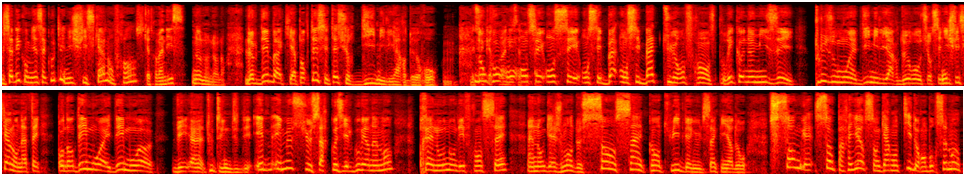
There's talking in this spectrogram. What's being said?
Vous savez combien ça coûte les niches fiscales en France 90 Non, non, non, non. Le débat qui a porté, c'était sur 10 milliards d'euros. Mmh. Donc on, on, s'est, on s'est, on s'est, on s'est battu en France pour économiser plus ou moins 10 milliards d'euros sur ces niches fiscales. On a fait pendant des mois et des mois des, toute une, et, et Monsieur Sarkozy et le gouvernement prennent au nom des Français un engagement de 158,5 milliards d'euros, sans, sans par ailleurs sans garantie de remboursement.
